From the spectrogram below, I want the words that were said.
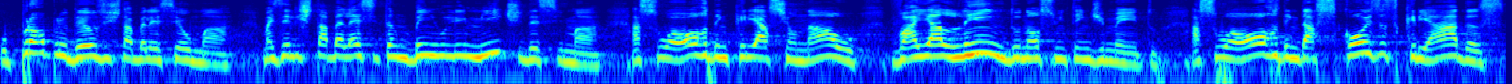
o próprio Deus estabeleceu o mar, mas ele estabelece também o limite desse mar. A sua ordem criacional vai além do nosso entendimento. A sua ordem das coisas criadas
